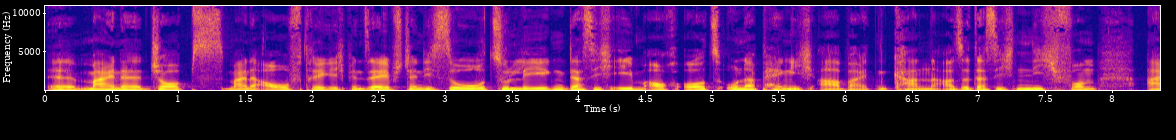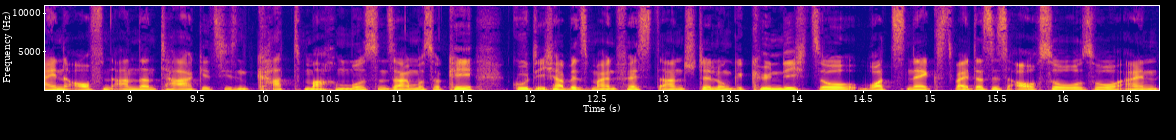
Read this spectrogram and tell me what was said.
äh, meine Jobs, meine Aufträge, ich bin selbstständig so zu legen, dass ich eben auch ortsunabhängig arbeiten kann. Also dass ich nicht vom einen auf den anderen anderen Tag jetzt diesen Cut machen muss und sagen muss, okay, gut, ich habe jetzt meine Festanstellung gekündigt, so what's next? Weil das ist auch so so ein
